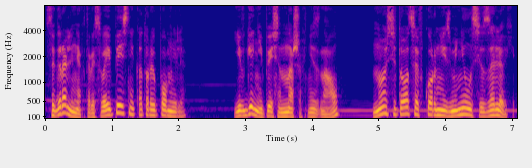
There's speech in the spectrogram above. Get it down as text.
Сыграли некоторые свои песни, которые помнили. Евгений песен наших не знал, но ситуация в корне изменилась из-за Лехи.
